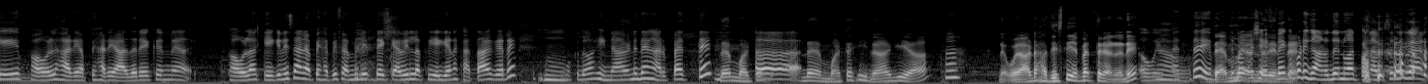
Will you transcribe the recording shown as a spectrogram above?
ඒ පවුල් හරි අපි හරි ආදරය කරන පවුලක්. ඒක නිසා අප හැපි පැමිලිත් එක් ඇවිල් අපිය ගැන කතා කර. මොකදව හිනාවෙන දැන් අර පැත්තේ? දැ මට නෑ මට හිනාගියා ඔයාට හදිස්ති ඒ පැත්තරන්නනේ ඔය පැත්තේ දැම්ම යන්න දෙන්නේ ශෙප්පකට ගණුදනුවත් නසට ගන්න.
